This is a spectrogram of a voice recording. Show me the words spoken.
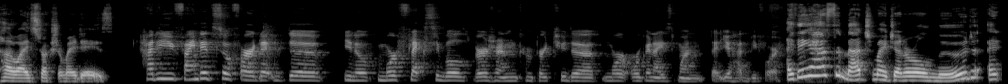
how i structure my days how do you find it so far that the you know more flexible version compared to the more organized one that you had before? I think it has to match my general mood. I,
